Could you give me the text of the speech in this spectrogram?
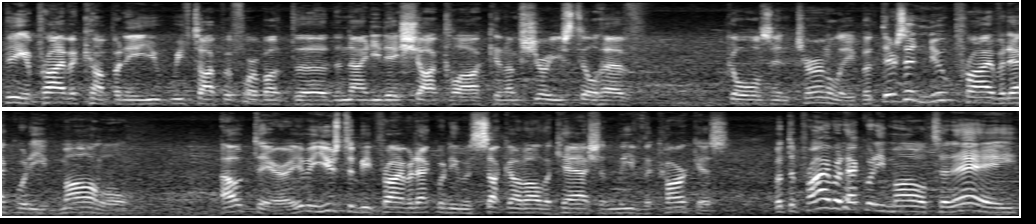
being a private company, we've talked before about the, the 90 day shot clock, and I'm sure you still have goals internally, but there's a new private equity model out there. It used to be private equity would suck out all the cash and leave the carcass. But the private equity model today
